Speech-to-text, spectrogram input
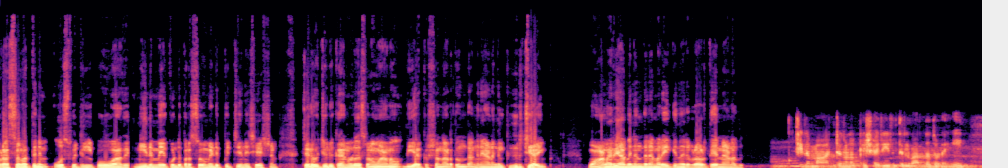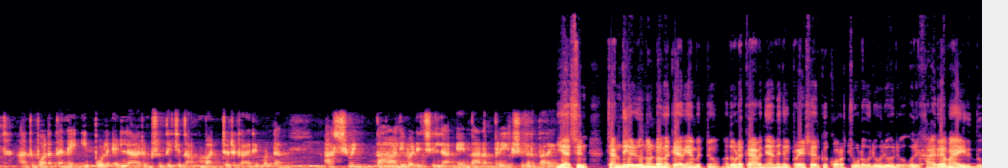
പ്രസവത്തിനും ഹോസ്പിറ്റലിൽ പോവാതെ മീനമ്മയെ കൊണ്ട് പ്രസവം എടുപ്പിച്ചതിന് ശേഷം ചെലവ് ചുരുക്കാനുള്ള ശ്രമമാണോ ദിയാകൃഷ്ണൻ നടത്തുന്നത്? അങ്ങനെയാണെങ്കിൽ തീർച്ചയായും. വളരെ അഭിനന്ദനം അറിയിക്കുന്ന ഒരു പ്രവൃത്തി തന്നെയാണത്. ചില മാറ്റങ്ങളൊക്കെ ശരീരത്തിൽ വന്നു തുടങ്ങി. അതുപോലെ തന്നെ ഇപ്പോൾ എല്ലാവരും ശ്രദ്ധിക്കുന്ന മറ്റൊരു കാര്യമുണ്ട്. അശ്വിൻ താടി വടിച്ചില്ല എന്നാണ് പ്രേക്ഷകർ ഈ പറയുന്നത് അശ്വിൻ ചന്തി എഴുതുന്നുണ്ടോ എന്നൊക്കെ അറിയാൻ പറ്റുമോ? അതുകൂടെ അറിഞ്ഞായിരുന്നെങ്കിൽ പ്രേക്ഷകർക്ക് കുറച്ചുകൂടെ ഒരു ഒരു ഒരു ഹരമായിരുന്നു.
